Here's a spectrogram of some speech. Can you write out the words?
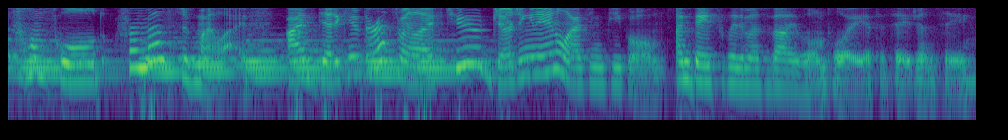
Since I was homeschooled for most of my life, I've dedicated the rest of my life to judging and analyzing people. I'm basically the most valuable employee at this agency.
